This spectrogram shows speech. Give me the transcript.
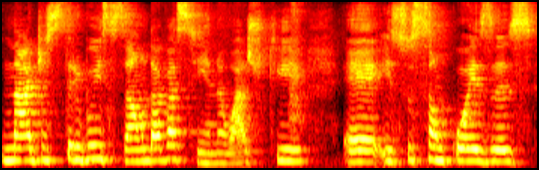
na distribuição da vacina. Eu acho que é, isso são coisas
